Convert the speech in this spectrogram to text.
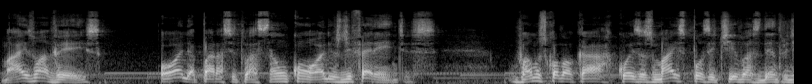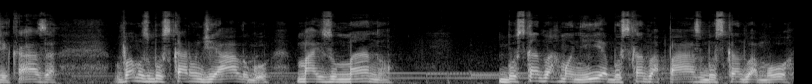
Mais uma vez, olha para a situação com olhos diferentes. Vamos colocar coisas mais positivas dentro de casa. Vamos buscar um diálogo mais humano buscando harmonia, buscando a paz, buscando o amor.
